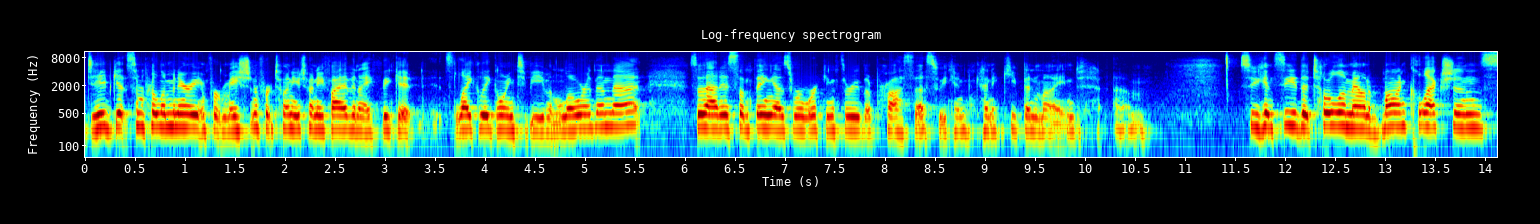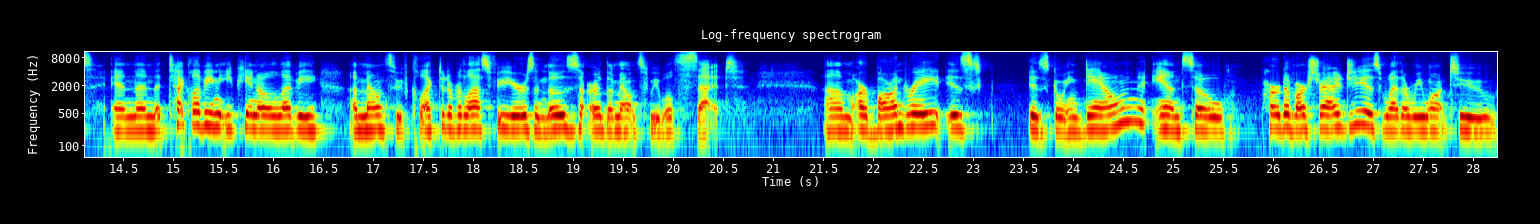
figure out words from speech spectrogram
did get some preliminary information for 2025, and I think it, it's likely going to be even lower than that. So that is something as we're working through the process we can kind of keep in mind. Um, So you can see the total amount of bond collections and then the tech levy and EP&O levy amounts we've collected over the last few years, and those are the amounts we will set. Um, Our bond rate is, is going down, and so part of our strategy is whether we want to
